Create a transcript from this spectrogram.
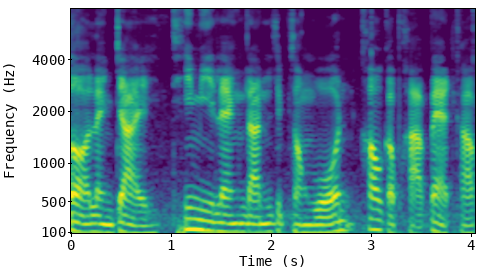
ต่อแหล่งจ่ายที่มีแรงดัน 12 โวลต์เข้ากับขา 8 ครับ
